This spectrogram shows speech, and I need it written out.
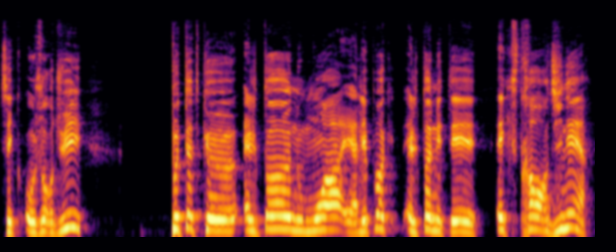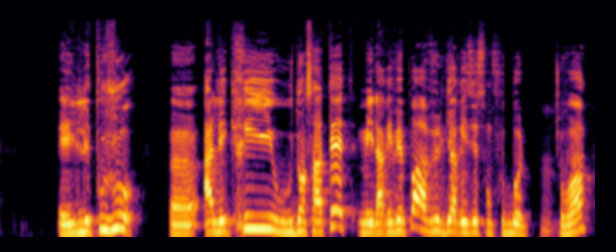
C'est qu'aujourd'hui, peut-être que Elton ou moi, et à l'époque, Elton était extraordinaire. Et il l'est toujours. Euh, à l'écrit ou dans sa tête, mais il n'arrivait pas à vulgariser son football, tu vois.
